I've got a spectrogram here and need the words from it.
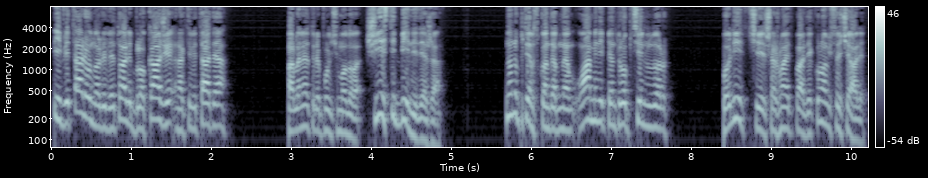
evitarea unor eventuale blocaje în activitatea Parlamentului Republicii Moldova. Și este bine deja. Nu ne putem să condamnăm oamenii pentru opțiunilor politice și așa mai departe, economice, sociale.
